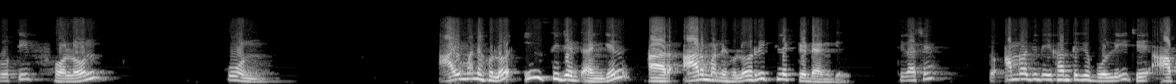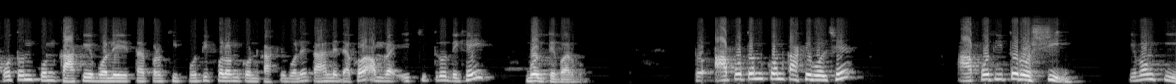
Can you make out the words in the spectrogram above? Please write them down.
প্রতিফলন কোণ। আই মানে হলো ইনসিডেন্ট অ্যাঙ্গেল আর আর মানে হলো রিফ্লেক্টেড অ্যাঙ্গেল ঠিক আছে? তো আমরা যদি এখান থেকে বলি যে আপতন কোন কাকে বলে, তারপর কি প্রতিফলন কোন কাকে বলে, তাহলে দেখো আমরা এই চিত্র দেখেই বলতে পারব। তো আপতন কোন কাকে বলছে? আপতিত রশ্মি এবং কি?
